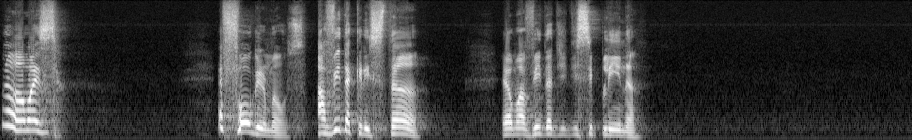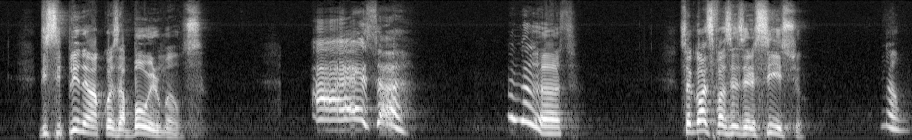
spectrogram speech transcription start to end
Não, mas é fogo, irmãos. A vida cristã é uma vida de disciplina. Disciplina é uma coisa boa, irmãos? Ah, essa. Você gosta de fazer exercício? Não.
